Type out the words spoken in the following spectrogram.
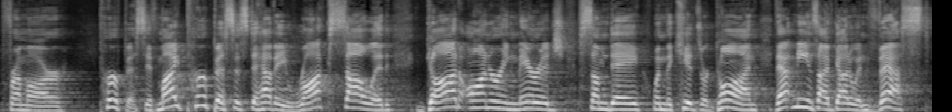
from our purpose. If my purpose is to have a rock solid, God honoring marriage someday when the kids are gone, that means I've got to invest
